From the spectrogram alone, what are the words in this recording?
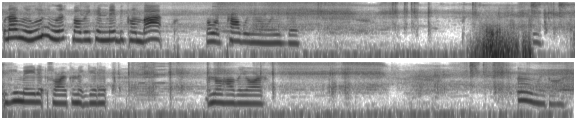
We're definitely losing this, but we can maybe come back. But we're probably gonna lose this. he made it so I couldn't get it. I know how they are. Oh my gosh.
